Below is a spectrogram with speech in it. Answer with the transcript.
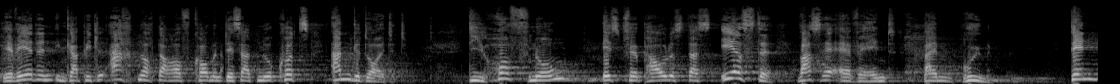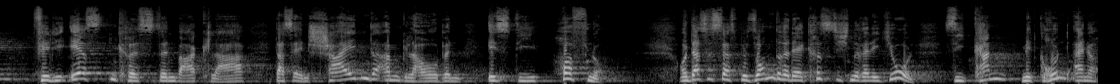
Wir werden in Kapitel 8 noch darauf kommen, deshalb nur kurz angedeutet. Die Hoffnung ist für Paulus das Erste, was er erwähnt beim Rühmen. Denn für die ersten Christen war klar, das Entscheidende am Glauben ist die Hoffnung. Und das ist das Besondere der christlichen Religion. Sie kann mit Grund eine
